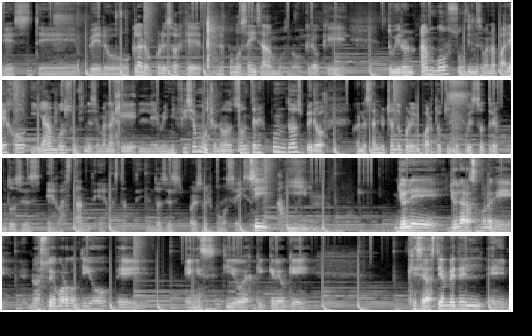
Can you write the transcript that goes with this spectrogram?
Este, pero claro, por eso es que les pongo 6 a ambos, ¿no? Creo que tuvieron ambos un fin de semana parejo y ambos un fin de semana que le beneficia mucho, ¿no? Son 3 puntos, pero cuando estás luchando por el cuarto o quinto puesto, 3 puntos es, es, bastante, es bastante. Entonces, por eso les pongo 6. Sí, y yo, le, yo la razón por la que no estoy de acuerdo contigo eh, en ese sentido es que creo que que Sebastián Vettel eh,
